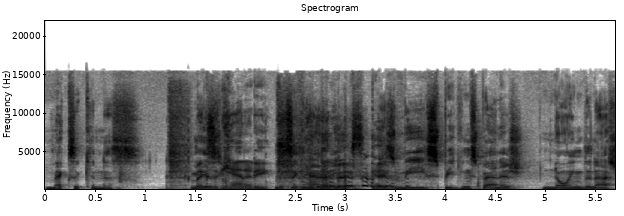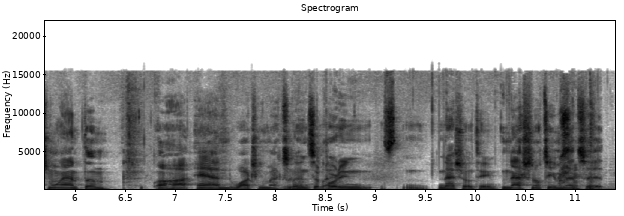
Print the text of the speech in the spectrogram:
Mexicanness. is- Mexicanity. Mexicanity is me speaking Spanish, knowing the national anthem, uh, and watching Mexico And supporting s- national team. national team, and that's it.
